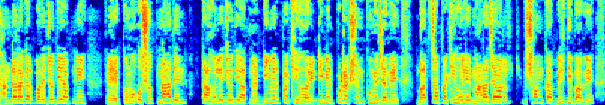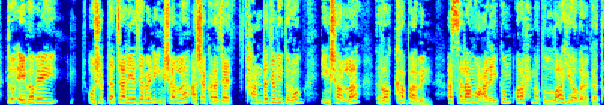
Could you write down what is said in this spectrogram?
ঠান্ডা লাগার পরে যদি আপনি কোনো ওষুধ না দেন, তাহলে যদি আপনার ডিমের পাখি হয়, ডিমের প্রোডাকশন কমে যাবে, বাচ্চা পাখি হলে মারা যাওয়ার সংখ্যা বৃদ্ধি পাবে, তো এইভাবেই ওষুধটা চালিয়ে যাবেন ইনশাল্লাহ। আশা করা যায় ঠান্ডাজনিত রোগ ইনশাল্লাহ রক্ষা পাবেন। আসসালামু আলাইকুম রহমতুল্লাহ বারাকাতু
